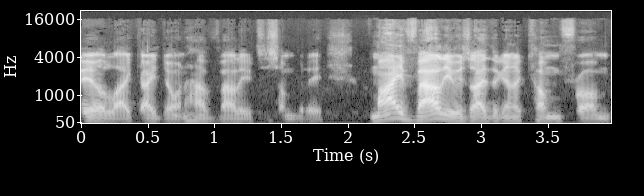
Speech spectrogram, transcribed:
feel like I don't have value to somebody. My value is either going to come from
